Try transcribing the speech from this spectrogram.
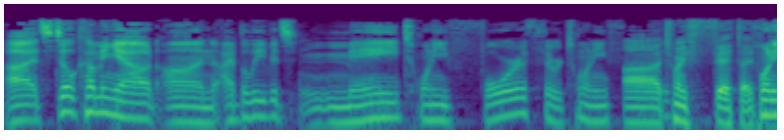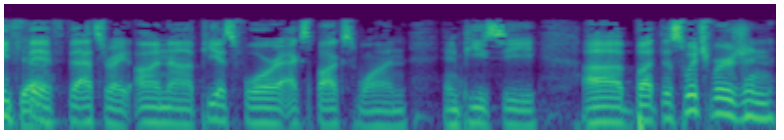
Uh, it's still coming out on, I believe it's May 24th or 25th. Uh, 25th, I think. Twenty yeah. That's right on uh, PS4, Xbox One, and PC. Uh, but the Switch version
